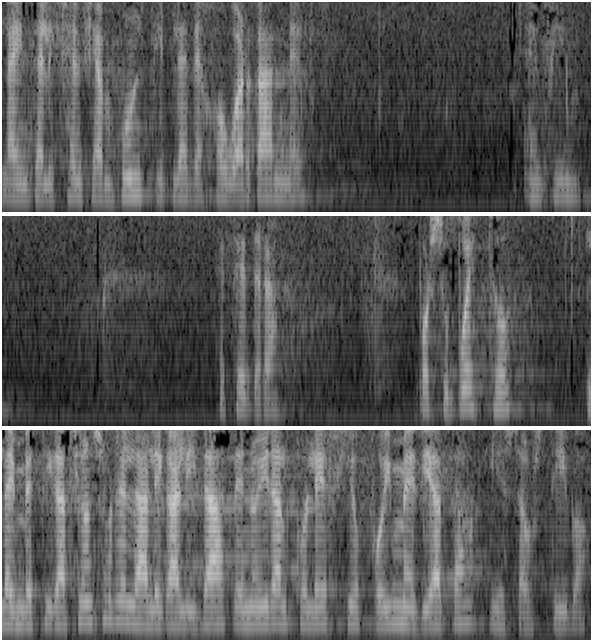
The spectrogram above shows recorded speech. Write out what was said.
la inteligencia múltiple de Howard Gardner, en fin, etcétera. Por supuesto, la investigación sobre la legalidad de no ir al colegio fue inmediata y exhaustiva.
